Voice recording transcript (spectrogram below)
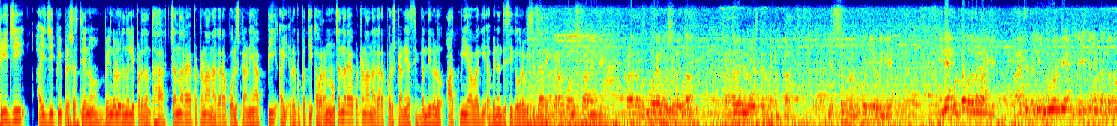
ಡಿಜಿ ಐಜಿಪಿ ಪ್ರಶಸ್ತಿಯನ್ನು ಬೆಂಗಳೂರಿನಲ್ಲಿ ಪಡೆದಂತಹ ಚನ್ನರಾಯಪಟ್ಟಣ ನಗರ ಪೊಲೀಸ್ ಠಾಣೆಯ ಪಿಐ ರಘುಪತಿ ಅವರನ್ನು ಚನ್ನರಾಯಪಟ್ಟಣ ನಗರ ಪೊಲೀಸ್ ಠಾಣೆಯ ಸಿಬ್ಬಂದಿಗಳು ಆತ್ಮೀಯವಾಗಿ ಅಭಿನಂದಿಸಿ ಗೌರವಿಸಿದ್ದಾರೆ. ನಗರ ಪೊಲೀಸ್ ಠಾಣೆಯಲ್ಲಿ ಕಳೆದ ಒಂದೂವರೆ ವರ್ಷಗಳಿಂದ ಕರ್ತವ್ಯ ನಿರ್ವಹಿಸ್ತಿರತಕ್ಕಂಥ ಎಸ್ ಎಂ ರಘುಪತಿಯವರಿಗೆ ಇದೇ ಮೊಟ್ಟ ಮೊದಲ ಬಾರಿಗೆ ರಾಜ್ಯದಲ್ಲಿ ಇದುವರೆಗೆ ದೇಶದಲ್ಲಿ ಇದ್ದಂಥದ್ದು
